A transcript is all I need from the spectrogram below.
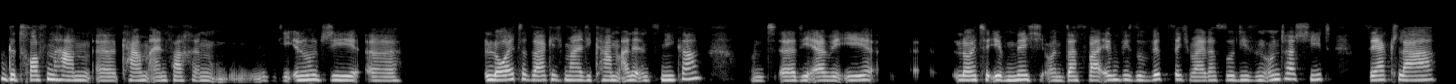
getroffen haben, äh, kam einfach in, die Innogy äh, Leute, sag ich mal, die kamen alle in Sneaker und äh, die RWE Leute eben nicht. Und das war irgendwie so witzig, weil das so diesen Unterschied sehr klar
